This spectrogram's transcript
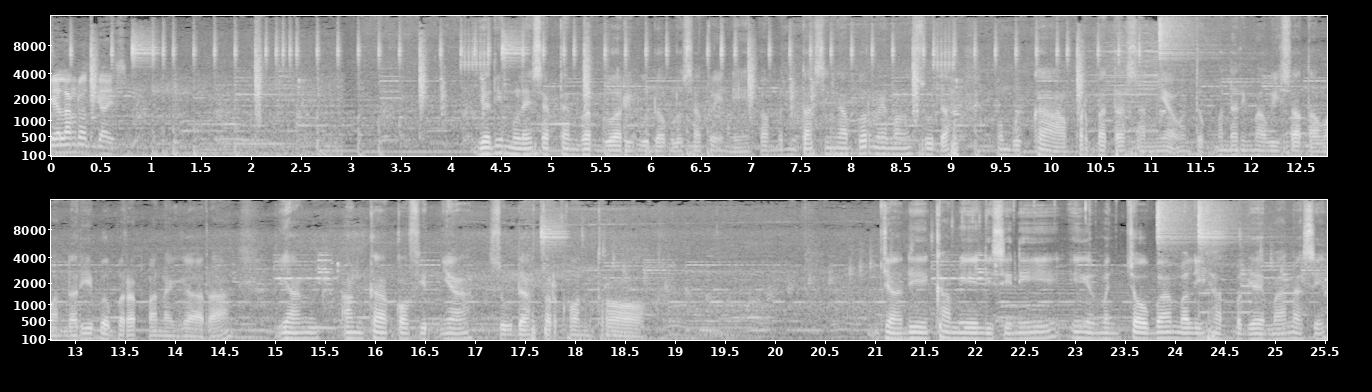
Gelang Road, guys. Jadi mulai September 2021 ini, pemerintah Singapura memang sudah membuka perbatasannya untuk menerima wisatawan dari beberapa negara yang angka COVID-nya sudah terkontrol. Jadi kami di sini ingin mencoba melihat bagaimana sih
